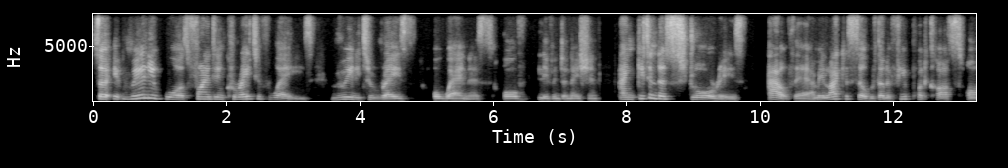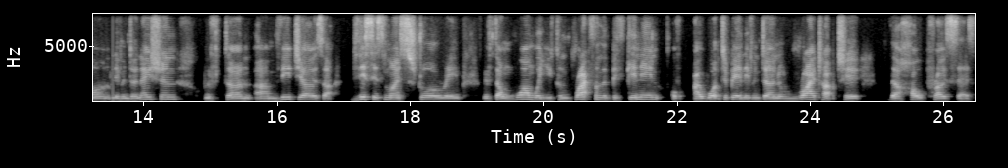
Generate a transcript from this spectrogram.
So it really was finding creative ways really to raise awareness of living donation and getting those stories out there. I mean, like yourself, we've done a few podcasts on living donation. We've done um, videos. Uh, this is my story. We've done one where you can write from the beginning of I want to be a living donor right up to the whole process.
